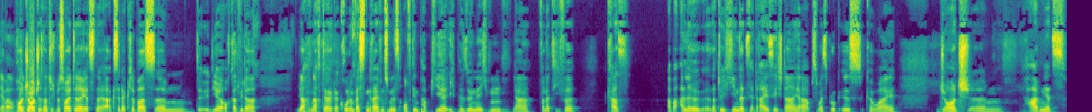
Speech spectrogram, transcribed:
der war auch Paul George ist natürlich bis heute jetzt eine Achse der Clippers, ähm, die, die ja auch gerade wieder ja, nach der, der Krone im Westen greifen, zumindest auf dem Papier. Ich persönlich, hm, ja, von der Tiefe, krass. Aber alle äh, natürlich jenseits der 30 da, ja, ob es Westbrook ist, Kawhi, George, ähm, Harden jetzt.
